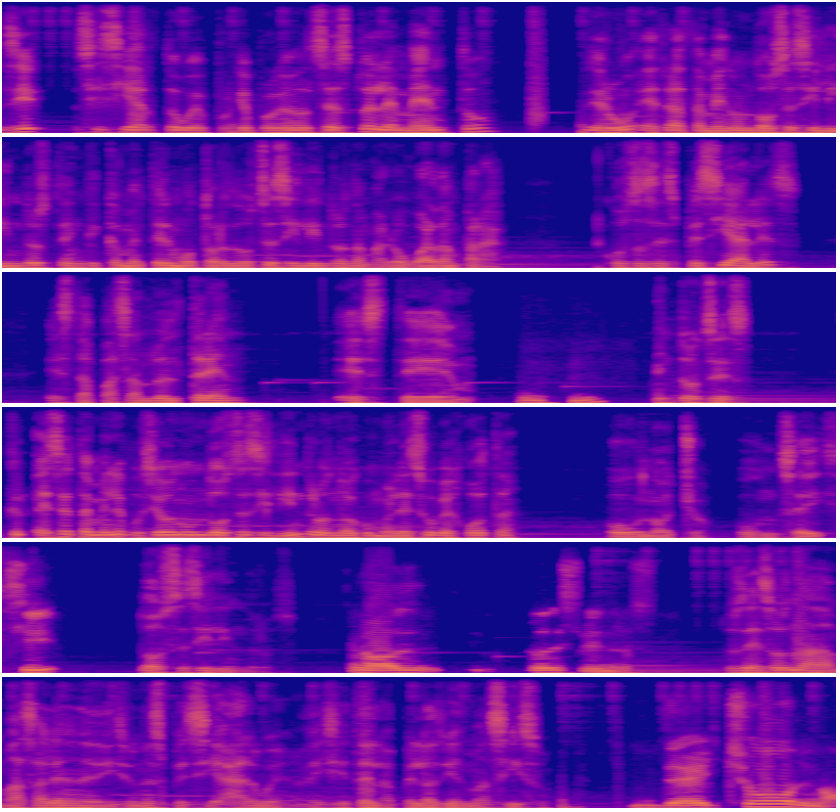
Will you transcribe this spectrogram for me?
Sí, sí es cierto, güey, porque por ejemplo el sexto elemento era, también un 12 cilindros. Técnicamente el motor de 12 cilindros nada más lo guardan para cosas especiales. está pasando el tren. Este, entonces, ese también le pusieron un 12 cilindros, ¿no? Como el SVJ. O un 8, o un 6. Sí, 12 cilindros. no, dos cilindros. Entonces esos nada más salen en edición especial, güey. Ahí sí te la pelas bien macizo. De hecho, no,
